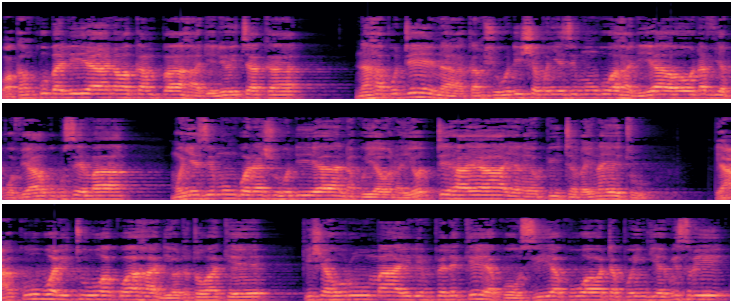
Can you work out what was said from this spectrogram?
Wakamkubalia na wakampa ahadi aliyoitaka na hapo tena akamshuhudisha Mwenyezi Mungu ahadi yao na viapo vyao kwa kusema Mwenyezi Mungu anashuhudia na kuyaona yote haya yanayopita baina yetu. Yakubu alitua kwa ahadi ya watoto wake, kisha huruma ilimpelekea kuwahusia kuwa watapoingia Misri,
